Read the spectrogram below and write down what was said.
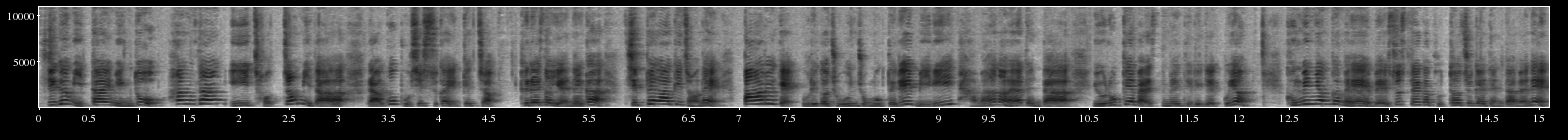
지금 이 타이밍도 항상 이 저점이다라고 보실 수가 있겠죠. Good job. 그래서 얘네가 집행하기 전에 빠르게 우리가 좋은 종목들을 미리 담아놔야 된다. 이렇게 말씀을 드리겠고요. 국민연금에 매수세가 붙어주게 된다면은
